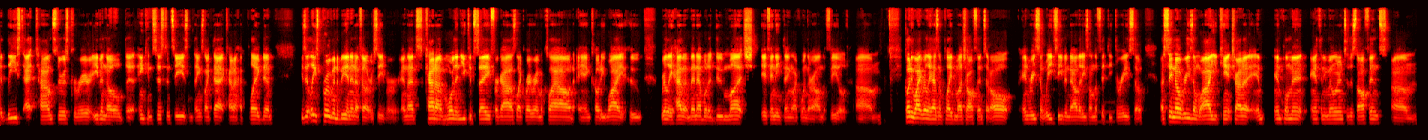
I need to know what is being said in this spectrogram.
at least at times through his career, even though the inconsistencies and things like that kind of have plagued him he's at least proven to be an NFL receiver. And that's kind of more than you could say for guys like Ray Ray McCloud and Cody White, who really haven't been able to do much, if anything, like when they're on the field. Um, Cody White really hasn't played much offense at all in recent weeks, even now that he's on the 53. So I see no reason why you can't try to Im- implement Anthony Miller into this offense. Um,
